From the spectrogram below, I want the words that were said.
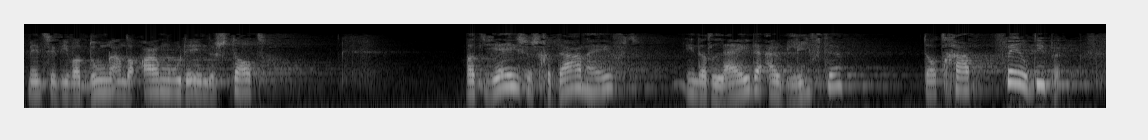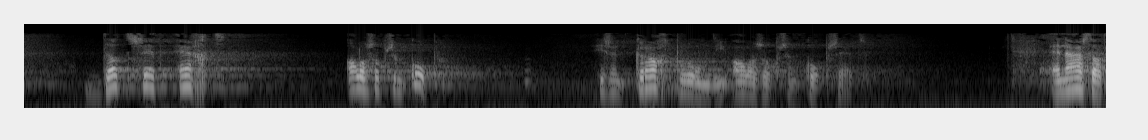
Mensen die wat doen aan de armoede in de stad. Wat Jezus gedaan heeft in dat lijden uit liefde, dat gaat veel dieper. Dat zet echt alles op zijn kop. Is een krachtbron die alles op zijn kop zet. En naast dat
